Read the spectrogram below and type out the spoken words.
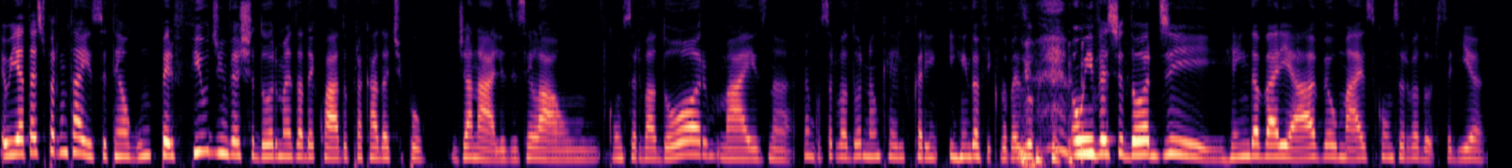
Eu ia até te perguntar isso, se tem algum perfil de investidor mais adequado para cada tipo de análise, sei lá, um conservador mais na. Não, conservador não, que aí ele ficaria em- renda fixa, mas o- um investidor de renda variável mais conservador. Seria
